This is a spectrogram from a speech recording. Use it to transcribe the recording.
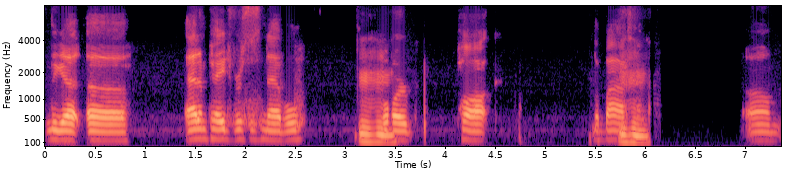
we got uh, Adam Page versus Neville Mhm. or Pac, the Bison. Mhm. Um,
